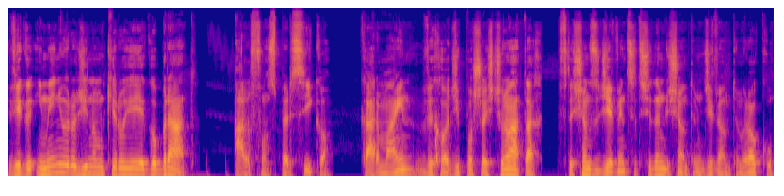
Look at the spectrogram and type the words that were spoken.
W jego imieniu rodziną kieruje jego brat, Alphonse Persico. Carmine wychodzi po sześciu latach, w 1979 roku.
